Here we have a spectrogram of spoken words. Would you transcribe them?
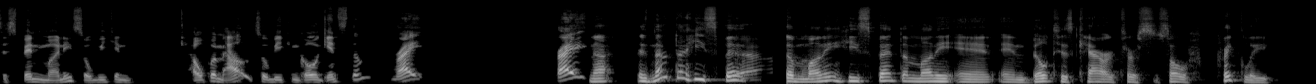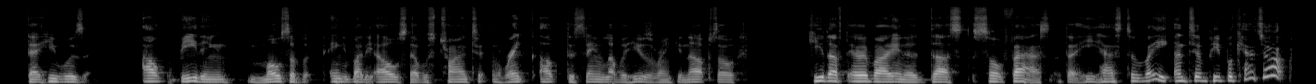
to spend money so we can help him out, so we can go against them, right? Right? Not it's not that he spent Yeah. the money. He spent the money and and built his character so quickly that he was outbeating most of anybody else that was trying to rank up the same level he was ranking up. So he left everybody in the dust so fast that he has to wait until people catch up.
